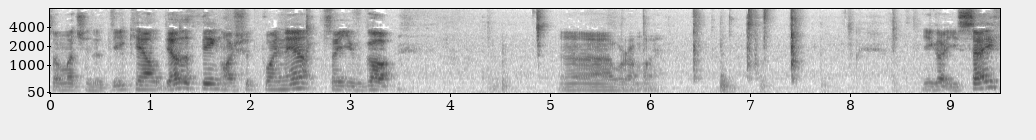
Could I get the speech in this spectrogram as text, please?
so much in the decal. The other thing I should point out so you've got uh, where am I? You got your safe.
